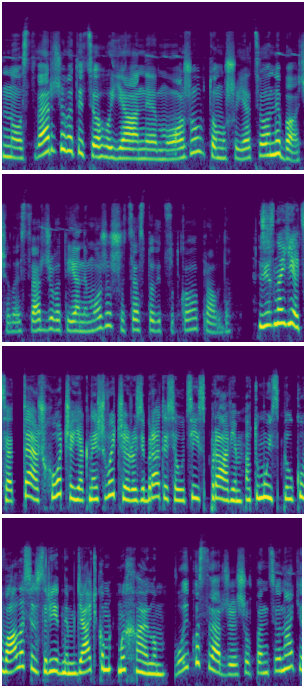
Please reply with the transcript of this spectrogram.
Но стверджувати цього я не можу, тому що я цього не бачила. І стверджувати я не можу, що це 100% правда. Зізнається, теж хоче якнайшвидше розібратися у цій справі, а тому й спілкувалася з рідним дядьком Михайлом. Вуйко стверджує, що в пансіонаті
